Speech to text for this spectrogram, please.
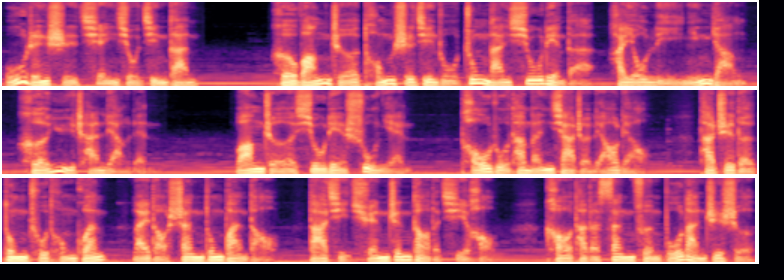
无人时潜修金丹。和王哲同时进入中南修炼的还有李宁阳和玉禅两人。王哲修炼数年，投入他门下者寥寥。他只得东出潼关，来到山东半岛，打起全真道的旗号。靠他的三寸不烂之舌，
